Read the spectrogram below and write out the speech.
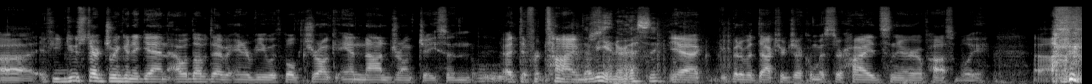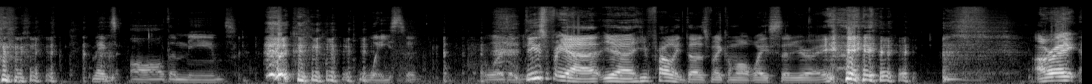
Uh, if you do start drinking again, I would love to have an interview with both drunk and non-drunk Jason at different times. That'd be interesting. Yeah, a bit of a Dr. Jekyll, Mr. Hyde scenario, possibly. Uh, Makes all the memes wasted. These, yeah, yeah, he probably does make them all wasted. You're right. All right,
